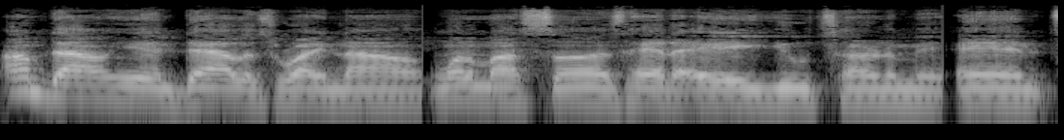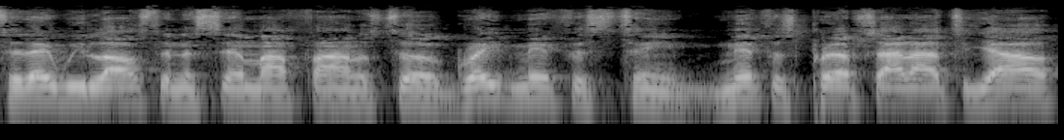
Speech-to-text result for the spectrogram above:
I'm down here in Dallas right now. One of my sons had an AAU tournament, and today we lost in the semifinals to a great Memphis team. Memphis Prep, shout out to y'all.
